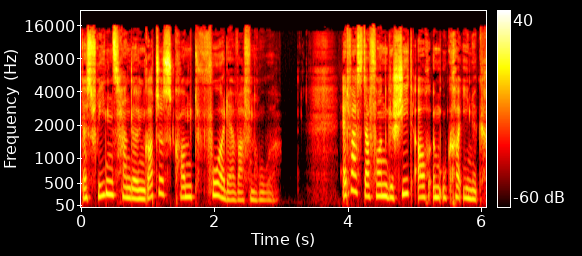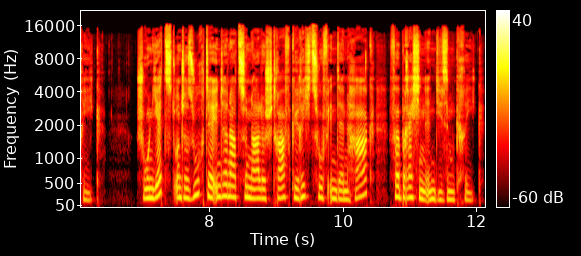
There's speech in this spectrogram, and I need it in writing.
Das Friedenshandeln Gottes kommt vor der Waffenruhe. Etwas davon geschieht auch im Ukraine-Krieg. Schon jetzt untersucht der Internationale Strafgerichtshof in Den Haag Verbrechen in diesem Krieg.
